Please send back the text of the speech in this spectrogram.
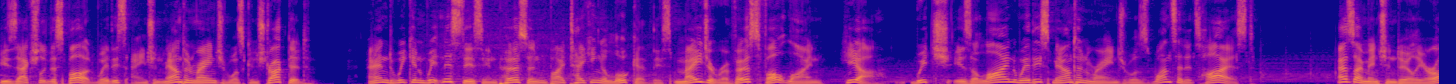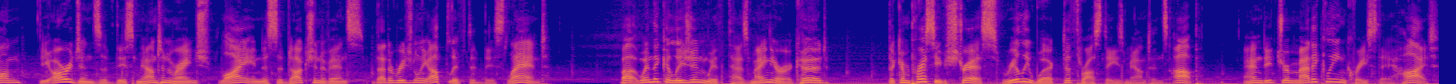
is actually the spot where this ancient mountain range was constructed. And we can witness this in person by taking a look at this major reverse fault line here, which is a line where this mountain range was once at its highest, as I mentioned earlier on, the origins of this mountain range lie in the subduction events that originally uplifted this land. But when the collision with Tasmania occurred, the compressive stress really worked to thrust these mountains up, and it dramatically increased their height.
